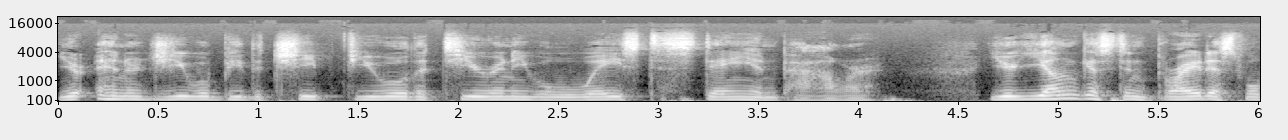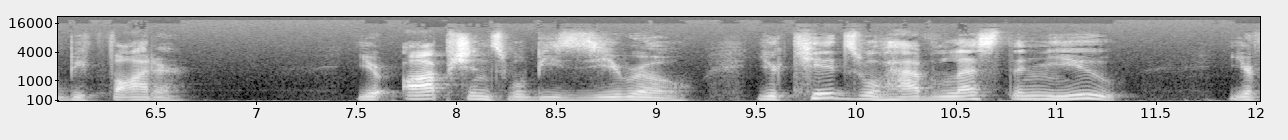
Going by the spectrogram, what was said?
Your energy will be the cheap fuel the tyranny will waste to stay in power. Your youngest and brightest will be fodder. Your options will be zero. Your kids will have less than you. Your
